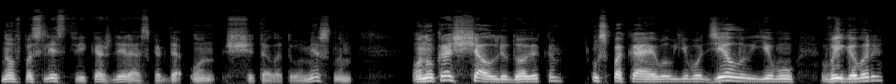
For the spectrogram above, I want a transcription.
Но впоследствии каждый раз, когда он считал это уместным, он укращал Людовика, успокаивал его, делал ему выговоры,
